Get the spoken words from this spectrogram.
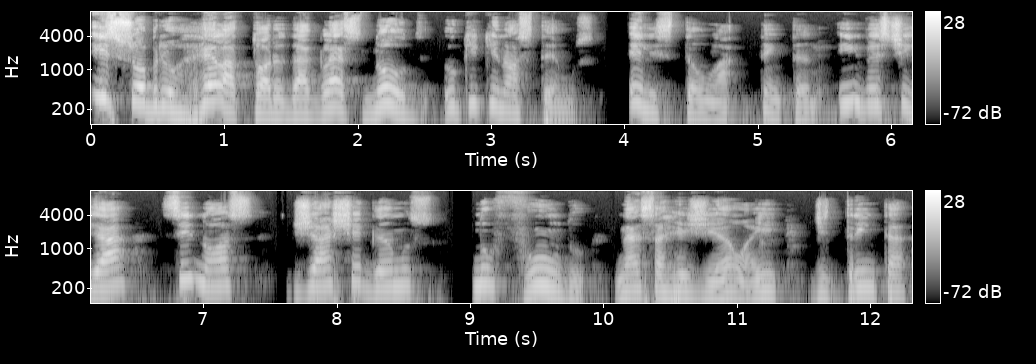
E sobre o relatório da Glassnode, o que, que nós temos? Eles estão lá tentando investigar se nós já chegamos no fundo, nessa região aí de 30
